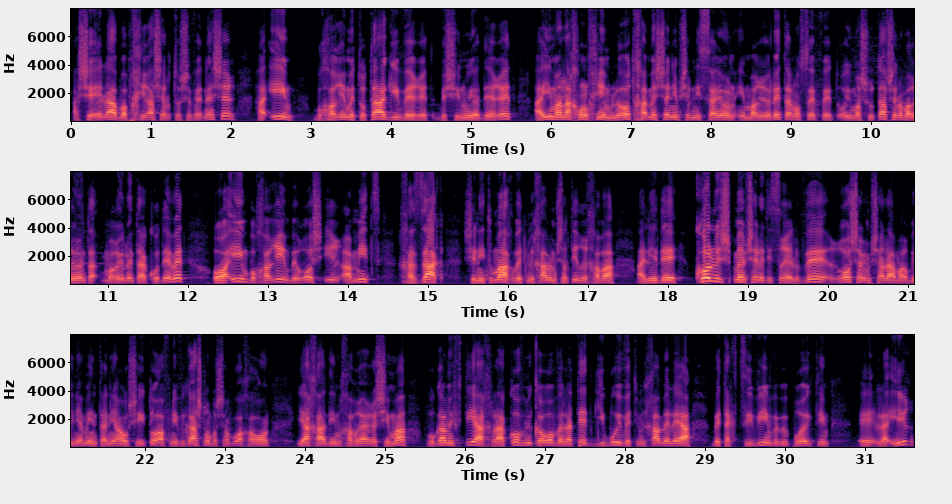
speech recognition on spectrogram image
השאלה בבחירה של תושבי נשר, האם בוחרים את אותה הגברת בשינוי אדרת, האם אנחנו הולכים לעוד חמש שנים של ניסיון עם מריונטה נוספת או עם השותף של המריונטה הקודמת, או האם בוחרים בראש עיר אמיץ, חזק, שנתמך בתמיכה ממשלתית רחבה על ידי כל ממשלת ישראל וראש הממשלה מר בנימין נתניהו, שאיתו אף נפגשנו בשבוע האחרון יחד עם חברי הרשימה, והוא גם הבטיח לעקוב מקרוב ולתת גיבוי ותמיכה מלאה בתקציבים ובפרויקטים אה, לעיר.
